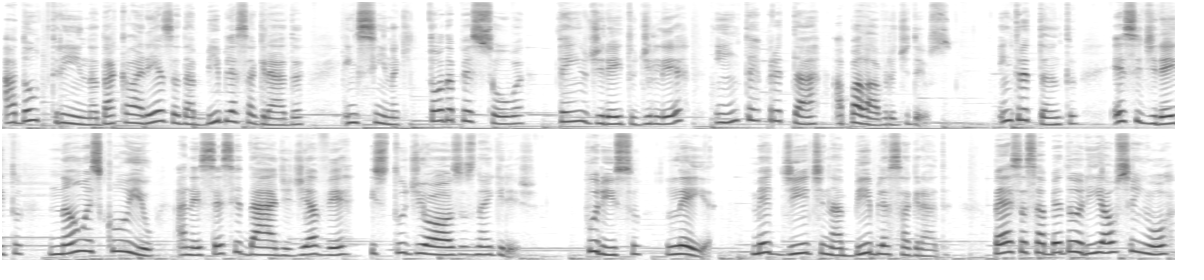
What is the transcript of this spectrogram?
A doutrina da clareza da Bíblia Sagrada ensina que toda pessoa tem o direito de ler e interpretar a palavra de Deus. Entretanto, esse direito não excluiu a necessidade de haver estudiosos na igreja. Por isso, leia, medite na Bíblia Sagrada, peça sabedoria ao Senhor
